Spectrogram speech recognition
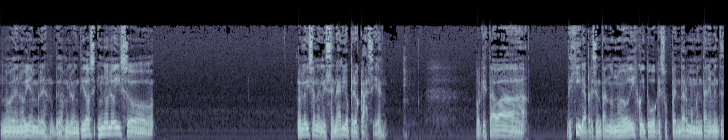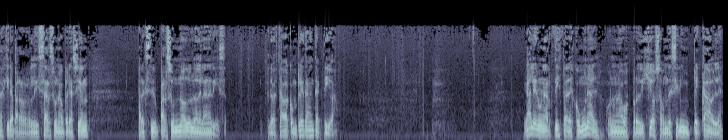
9 de noviembre de 2022, y no lo hizo. No lo hizo en el escenario, pero casi, ¿eh? Porque estaba de gira presentando un nuevo disco y tuvo que suspender momentáneamente esa gira para realizarse una operación para extirparse un nódulo de la nariz. Pero estaba completamente activa. Gal era un artista descomunal, con una voz prodigiosa, un decir impecable.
